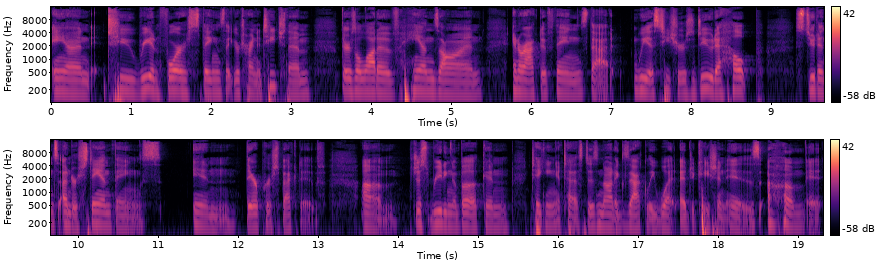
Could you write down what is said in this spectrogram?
And to reinforce things that you're trying to teach them, there's a lot of hands on interactive things that we as teachers do to help students understand things in their perspective. Um, just reading a book and taking a test is not exactly what education is. Um, it,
